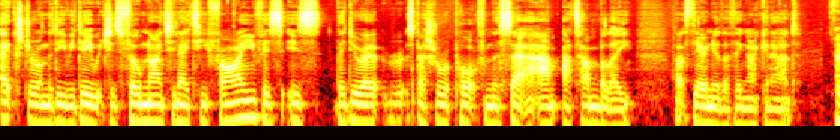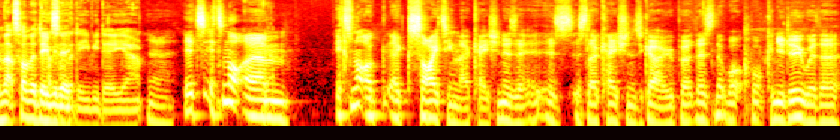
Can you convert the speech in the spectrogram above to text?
extra on the DVD, which is film 1985. Is is they do a special report from the set at, at Amberley. That's the only other thing I can add. And that's on the That's DVD. on the DVD. Yeah. yeah. It's it's not um it's not an exciting location, is it? As, as locations go, but there's no, what what can you do with a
